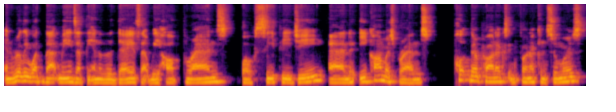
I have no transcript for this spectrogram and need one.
And really, what that means at the end of the day is that we help brands, both CPG and e commerce brands, put their products in front of consumers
